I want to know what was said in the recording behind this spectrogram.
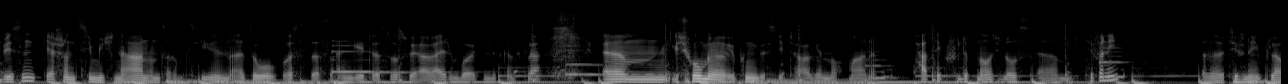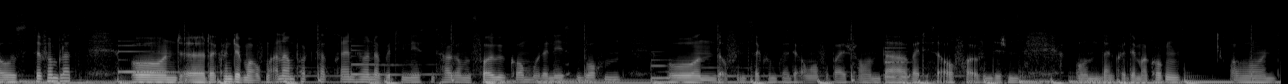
wir sind ja schon ziemlich nah an unseren Zielen. Also was das angeht, das, was wir erreichen wollten, ist ganz klar. Ähm, ich hole mir übrigens die Tage nochmal eine Patek Philipp Nautilus ähm, Tiffany. Also Tiffany Blaues Ziffernblatt. Und äh, da könnt ihr mal auf einen anderen Podcast reinhören. Da wird die nächsten Tage eine Folge kommen oder nächsten Wochen. Und auf Instagram könnt ihr auch mal vorbeischauen. Da werde ich sie auch veröffentlichen. Und dann könnt ihr mal gucken. Und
